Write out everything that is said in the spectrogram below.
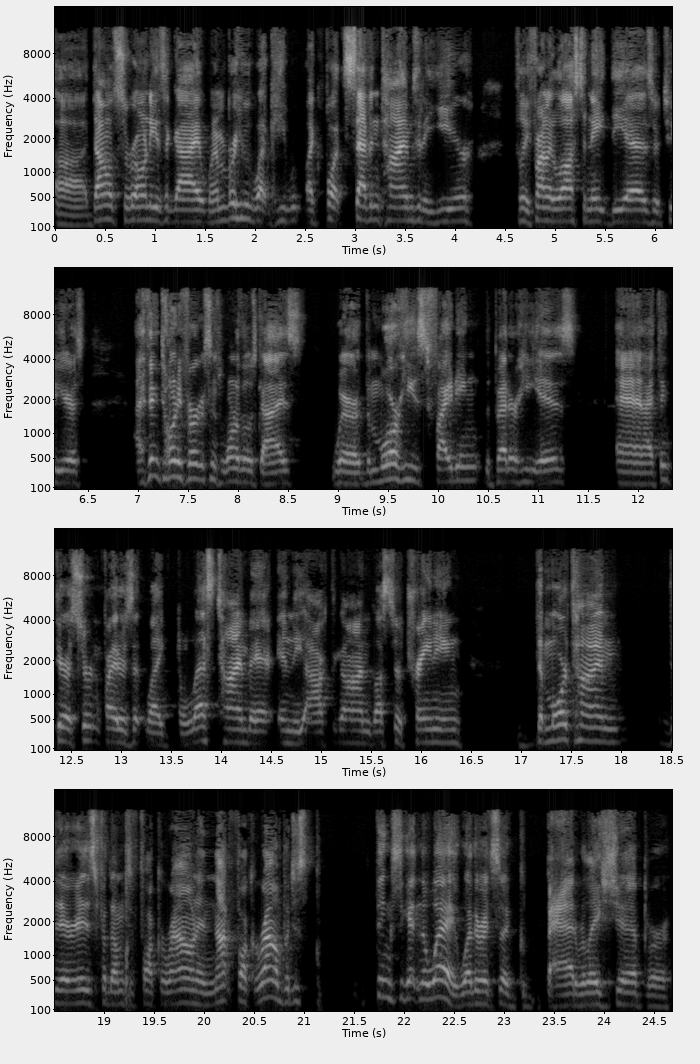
Uh, Donald Cerrone is a guy. Remember, he like he like fought seven times in a year until he finally lost to Nate Diaz or two years. I think Tony Ferguson's one of those guys where the more he's fighting, the better he is. And I think there are certain fighters that like the less time they're in the octagon, less they're training, the more time there is for them to fuck around and not fuck around, but just things to get in the way, whether it's a bad relationship or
